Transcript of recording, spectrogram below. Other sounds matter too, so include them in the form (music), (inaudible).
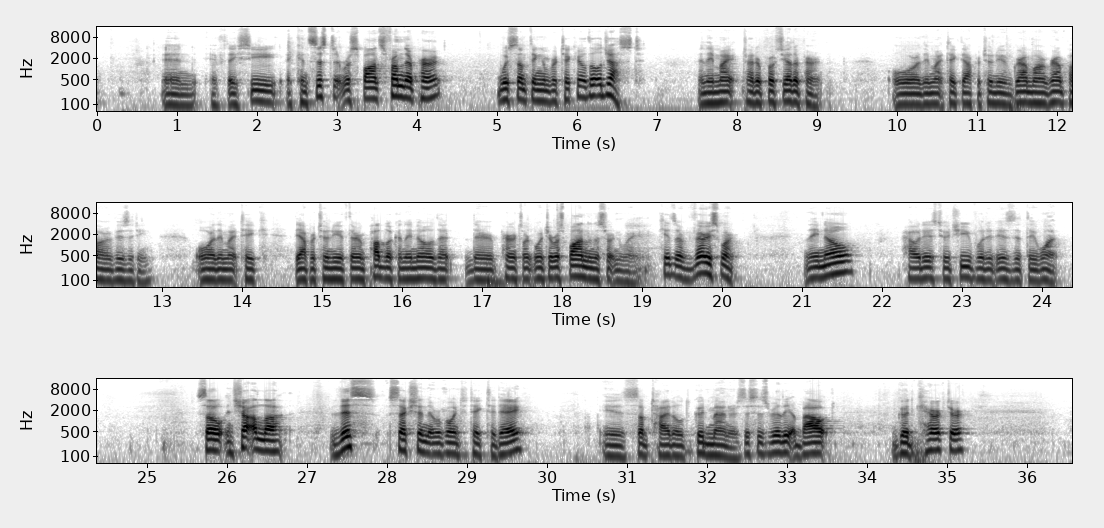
And if they see a consistent response from their parent, with something in particular, they'll adjust. And they might try to approach the other parent. Or they might take the opportunity of grandma and grandpa are visiting. Or they might take the opportunity if they're in public and they know that their parents aren't going to respond in a certain way. Kids are very smart. They know how it is to achieve what it is that they want. So, inshallah, this section that we're going to take today is subtitled Good Manners. This is really about good character.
